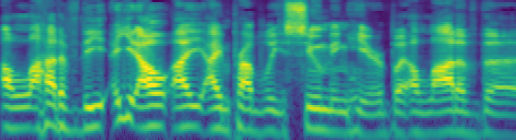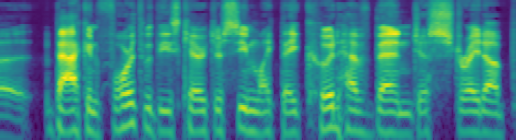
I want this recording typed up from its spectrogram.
a lot of the you know I I'm probably assuming here, but a lot of the back and forth with these characters seem like they could have been just straight up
